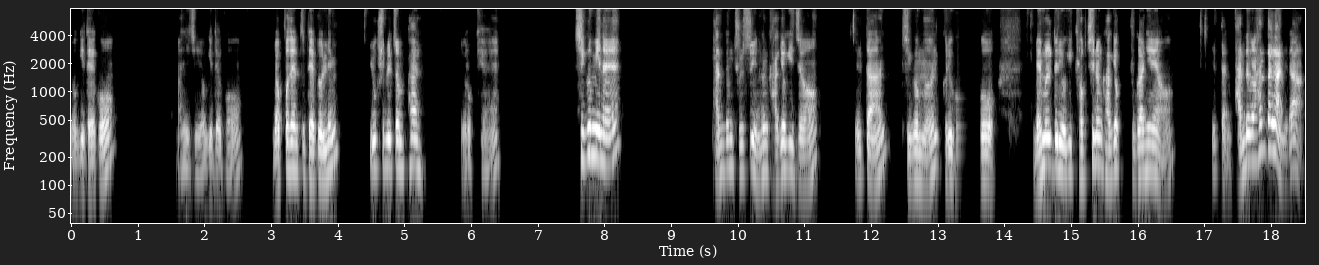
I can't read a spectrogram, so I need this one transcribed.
여기 되고 아니지 여기 되고 몇 퍼센트 되돌림? 61.8 이렇게 지금 이내 반등 줄 수 있는 가격이죠. 일단 지금은 그리고 매물들이 여기 겹치는 가격 구간이에요. 일단 반등을 한다가 아니라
